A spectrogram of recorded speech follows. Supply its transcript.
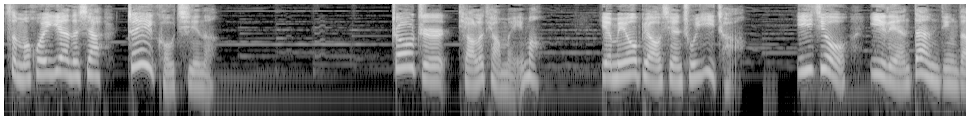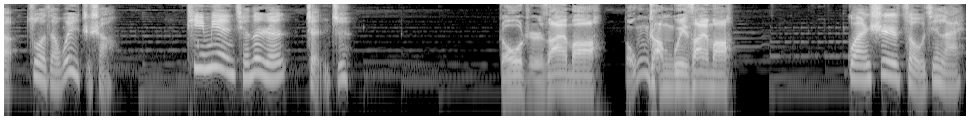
怎么会咽得下这口气呢？周芷挑了挑眉毛，也没有表现出异常。依旧一脸淡定的坐在位置上，替面前的人诊治。周芷在吗？董掌柜在吗？管事走进来，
